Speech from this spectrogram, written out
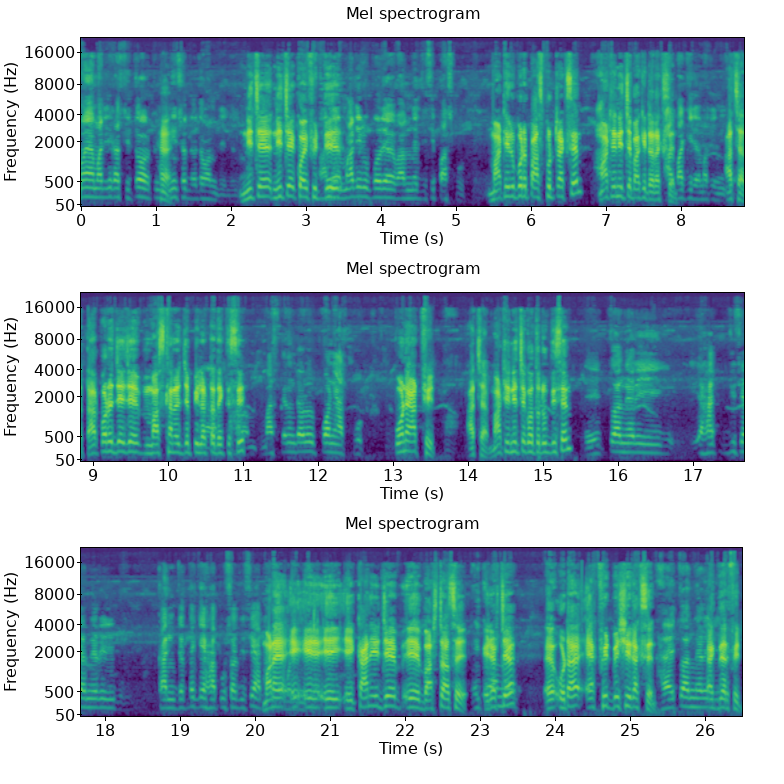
নয়া মাটির কাছে তো হ্যাঁ। নিচে দেওয়ান নিচে নিচে কয় ফিট দিয়ে মাটির উপরে আপনি দিচ্ছি পাঁচ ফুট। মাটির উপরে পাঁচ ফুট রাখছেন? মাটির নিচে বাকিটা রাখছেন? নিচে। আচ্ছা তারপরে যে যে মাঝখানের যে পিলারটা দেখতেছি? মাঝখানে হলো পনেরো আট ফুট। পনে আট ফিট। আচ্ছা মাটির নিচে কতটুকু দিছেন? এই তো আপনার হাত দিছি আপনার এই কানটা থেকে হাত উষা দিছি মানে এই এই কানির যে বাসটা আছে এটা হচ্ছে ওটা এক ফিট বেশি রাখছেন? হ্যাঁ এক দেড় ফিট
